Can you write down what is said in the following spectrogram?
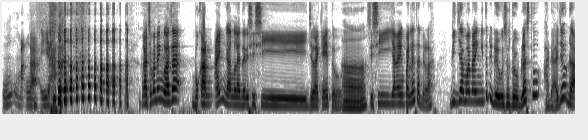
Mm, mak enggak iya. Enggak cuman yang ngeliatnya bukan aing enggak ngeliat dari sisi jeleknya itu. Ah. Sisi yang aing pengen lihat adalah di zaman aing itu di 2012 tuh ada aja udah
